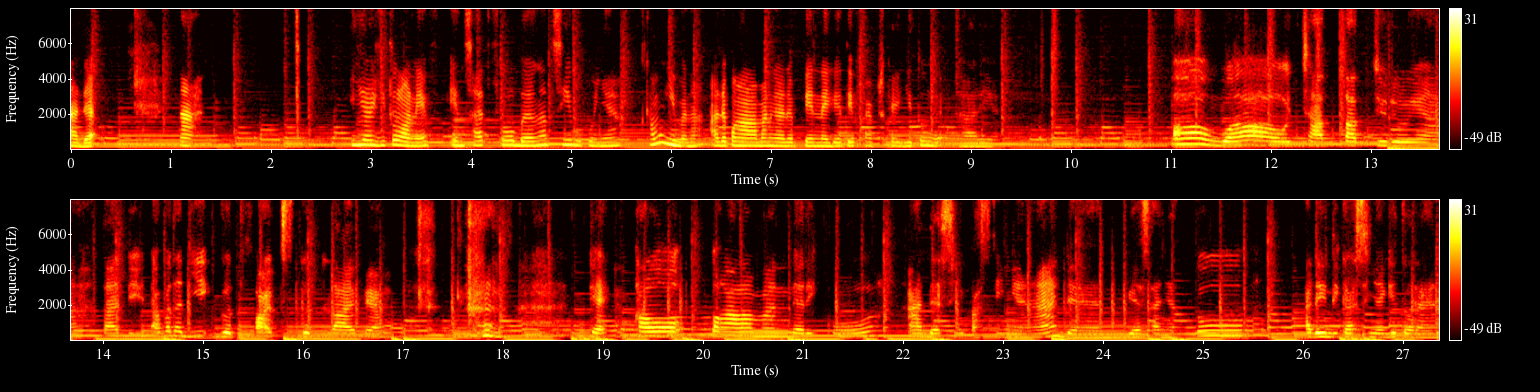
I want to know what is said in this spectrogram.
ada. Nah iya gitu loh Nev. Insightful banget sih bukunya. Kamu gimana? Ada pengalaman ngadepin negatif vibes kayak gitu nggak seharian Oh wow, catat judulnya. Tadi. Apa tadi? Good vibes, good life ya. Oke, okay, kalau pengalaman dariku ada sih pastinya dan biasanya tuh ada indikasinya gitu Ren.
